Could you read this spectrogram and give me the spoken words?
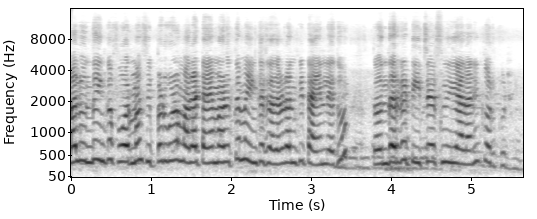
మళ్ళీ ఉంది ఇంకా ఫోర్ మంత్స్ ఇప్పుడు కూడా మళ్ళీ టైం అడిగితే మేము ఇంకా చదవడానికి టైం లేదు. తొందరగా టీచర్స్ని ఇవ్వాలని కోరుకుంటున్నాం.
